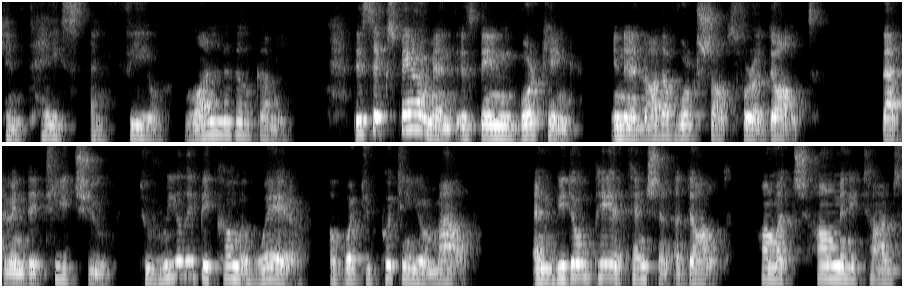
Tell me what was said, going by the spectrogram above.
can taste and feel one little gummy. This experiment has been working in a lot of workshops for adults that when they teach you to really become aware of what you put in your mouth. And we don't pay attention, adult, how much, how many times,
